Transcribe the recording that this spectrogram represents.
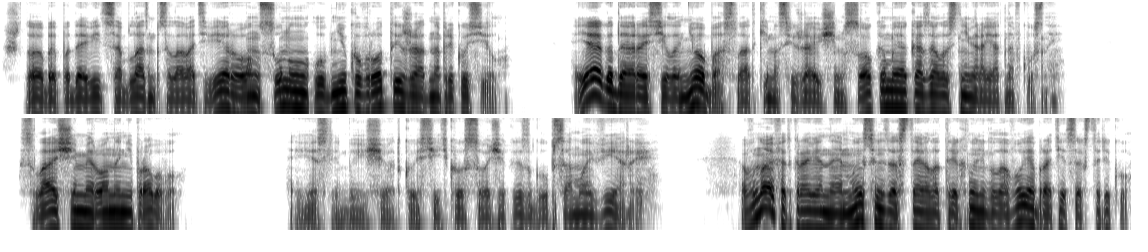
Чтобы подавить соблазн поцеловать Веру, он сунул клубнику в рот и жадно прикусил. Ягода оросила небо сладким освежающим соком и оказалась невероятно вкусной. Слаще Мирон и не пробовал. Если бы еще откусить кусочек из губ самой Веры. Вновь откровенная мысль заставила тряхнуть головой и обратиться к старику.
